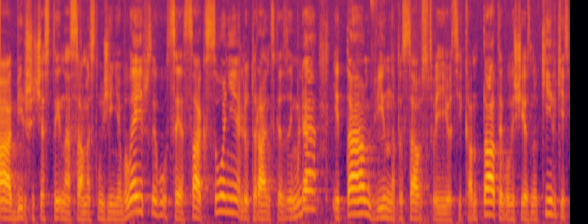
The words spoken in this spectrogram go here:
а більша частина саме служіння в Лейпцигу це Саксонія, лютеранська земля, і там він написав свої оці кантати, величезну кількість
